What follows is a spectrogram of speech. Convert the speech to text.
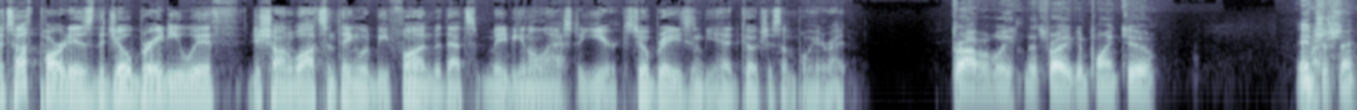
The tough part is the Joe Brady with Deshaun Watson thing would be fun, but that's maybe going to last a year because Joe Brady's going to be head coach at some point, right? Probably. That's probably a good point too. Interesting. Right.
